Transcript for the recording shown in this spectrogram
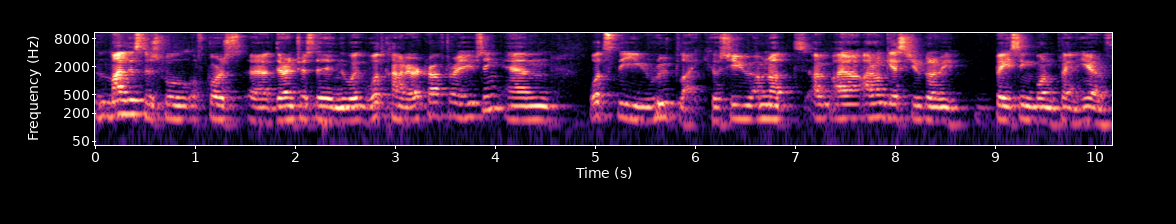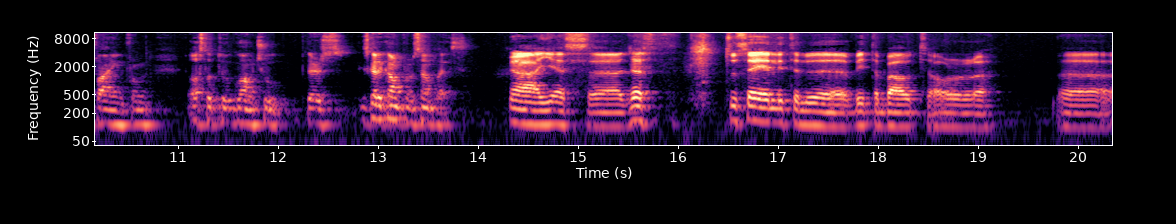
my listeners will, of course, uh, they're interested in what, kind of aircraft are you using and what's the route like? Because you, I'm not, I'm, I, I don't guess you're going to be basing one plane here and flying from Oslo to Guangzhou. There's, it's got to come from someplace. Uh, yes, uh, just to say a little uh, bit about our uh,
